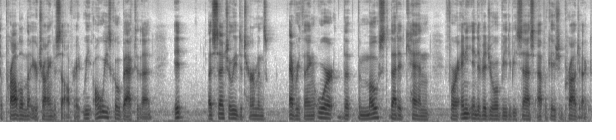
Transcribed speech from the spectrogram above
the problem that you're trying to solve, right? We always go back to that. It essentially determines everything or the, the most that it can for any individual B2B SaaS application project.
